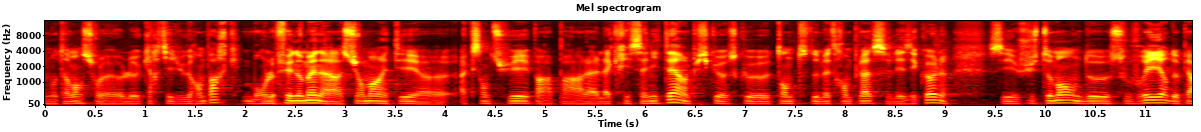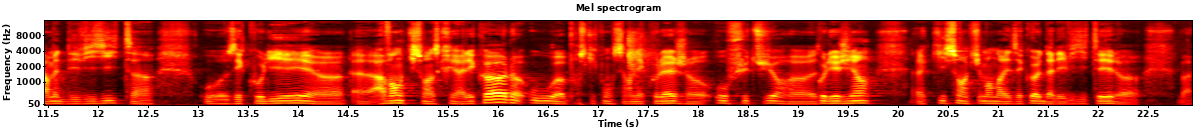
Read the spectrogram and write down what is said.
notamment sur le, quartier du Grand Parc. Bon, le phénomène a sûrement été accentué par, la, crise sanitaire, puisque ce que tentent de mettre en place les écoles, c'est justement de s'ouvrir, de permettre des visites aux écoliers euh, euh, avant qu'ils soient inscrits à l'école ou euh, pour ce qui concerne les collèges aux futurs collégiens qui sont actuellement dans les écoles d'aller visiter le, bah,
